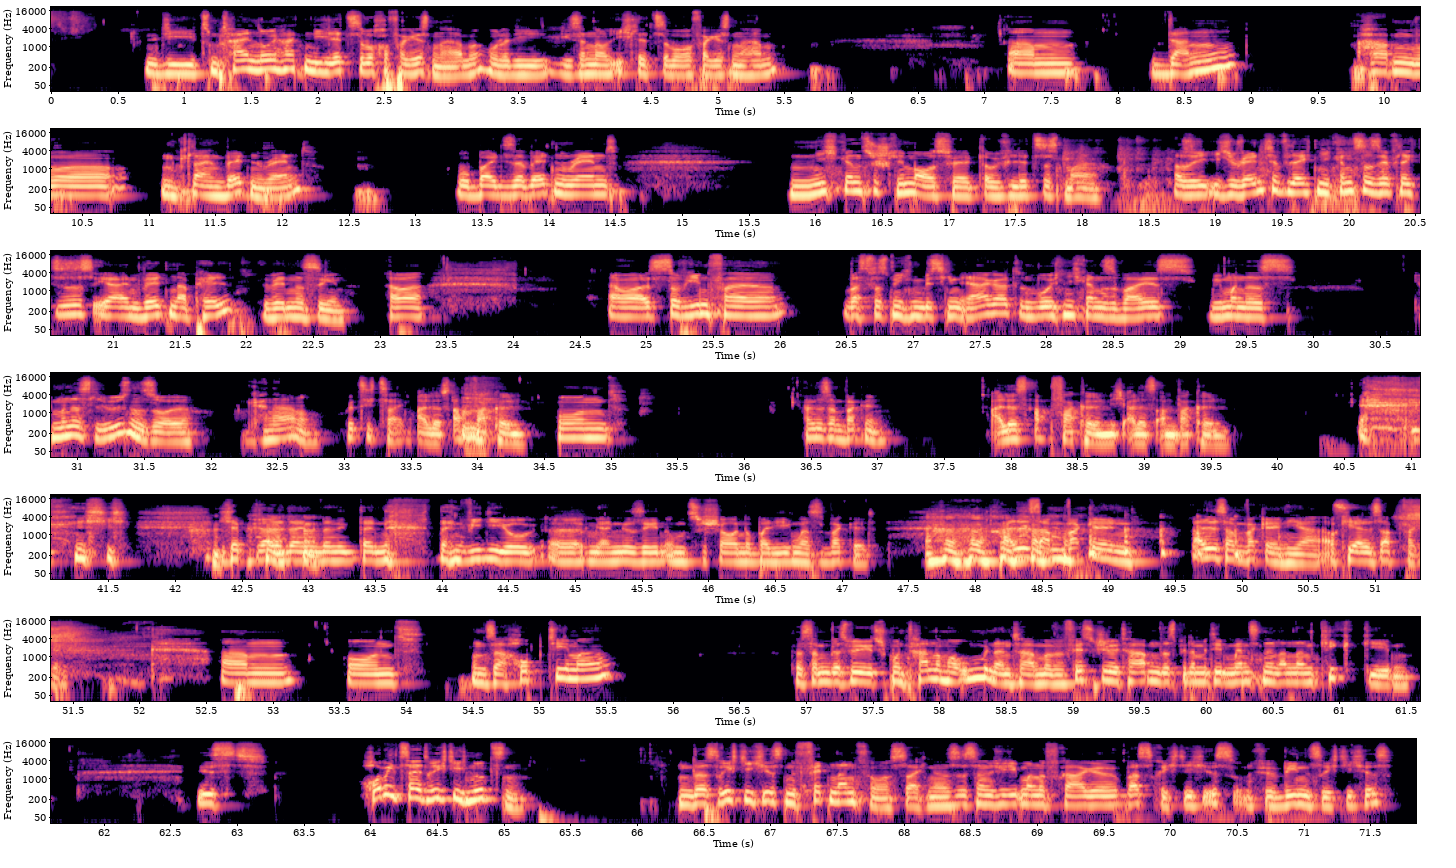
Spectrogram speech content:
Die, zum Teil Neuheiten, die ich letzte Woche vergessen habe. Oder die, die Sandra und ich letzte Woche vergessen haben. Ähm, dann haben wir einen kleinen Weltenrand. Wobei dieser Weltenrand nicht ganz so schlimm ausfällt, glaube ich, wie letztes Mal. Also ich rente vielleicht nicht ganz so sehr, vielleicht ist es eher ein Weltenappell. Wir werden das sehen. Aber aber es ist auf jeden Fall was, was mich ein bisschen ärgert und wo ich nicht ganz weiß, wie man das, wie man das lösen soll. Keine Ahnung. Wird sich zeigen. Alles abwackeln. Und alles am Wackeln. Alles abfackeln, nicht alles am Wackeln. ich ich habe gerade dein, dein, dein, dein Video äh, mir angesehen, um zu schauen, ob bei dir irgendwas wackelt. Alles am Wackeln. Alles am Wackeln hier. Okay, alles abwackeln. Ähm, und unser Hauptthema, das haben, das wir jetzt spontan nochmal umbenannt haben, weil wir festgestellt haben, dass wir damit dem Ganzen einen anderen Kick geben, ist Hobbyzeit richtig nutzen. Und das richtig ist in fetten Anführungszeichen. Das ist natürlich immer eine Frage, was richtig ist und für wen es richtig ist.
